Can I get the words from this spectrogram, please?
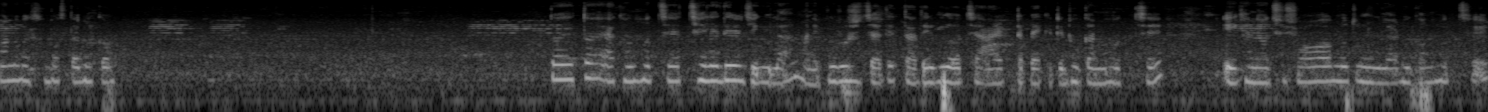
অন্য বস- বস্তায় ঢুকাও। তো তো এখন হচ্ছে ছেলেদের যেগুলা মানে পুরুষ যাদের তাদেরগুলো হচ্ছে আরেকটা প্যাকেটে ঢুকানো হচ্ছে। এইখানে হচ্ছে সব নতুনগুলা ঢুকানো হচ্ছে।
